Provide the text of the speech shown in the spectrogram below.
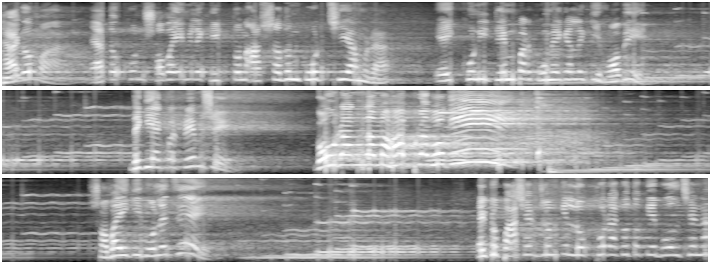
হ্যাঁ গো মা, এতক্ষণ সবাই মিলে কীর্তন আস্বাদন করছি আমরা এইক্ষুনি টেম্পার কমে গেলে কি হবে? দেখি একবার প্রেম সে। গৌরাঙ্গা মহাপ্রভু কি? সবাই কি বলেছে? একটু পাশের জনকে লক্ষ্য রাখো তো কে বলছে না,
